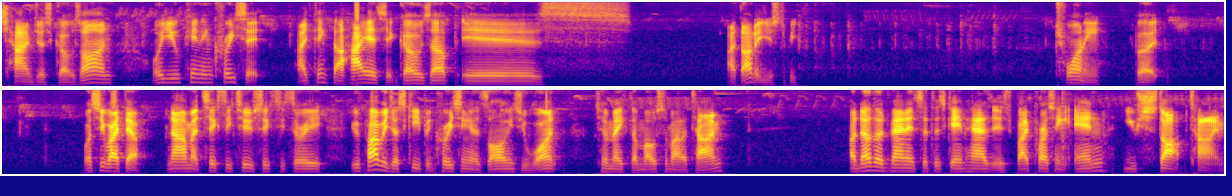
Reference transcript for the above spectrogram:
time just goes on, or you can increase it. I think the highest it goes up is. I thought it used to be 20, but we'll see right there. Now I'm at 62, 63. You probably just keep increasing it as long as you want to make the most amount of time. Another advantage that this game has is by pressing N, you stop time.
